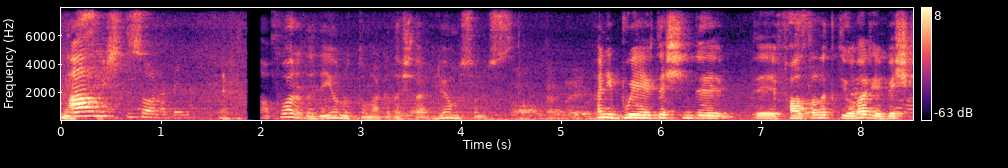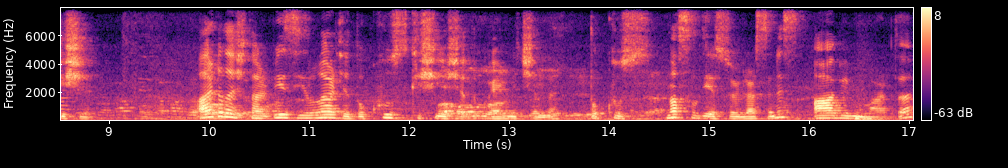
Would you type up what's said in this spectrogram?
Neyse. Almıştı sonra beni. Aa, Bu arada neyi unuttum arkadaşlar biliyor musunuz? Hani bu evde şimdi e, fazlalık diyorlar ya 5 kişi. Arkadaşlar biz yıllarca 9 kişi yaşadık evin içinde. 9. Nasıl diye söylerseniz abim vardı.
